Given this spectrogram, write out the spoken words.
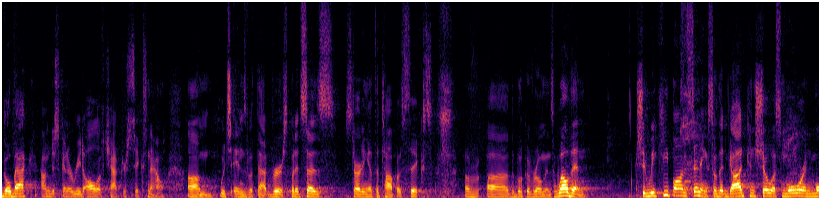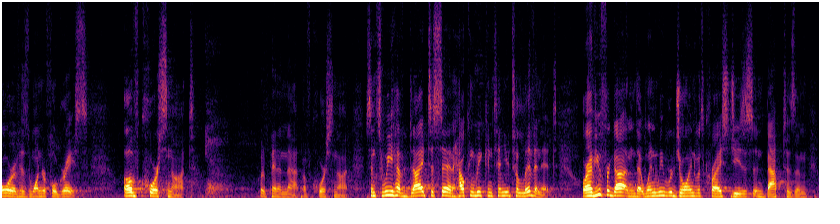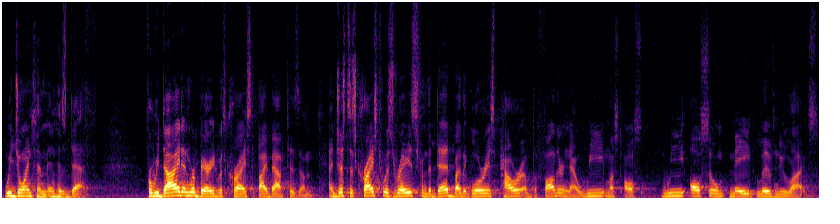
go back. I'm just going to read all of chapter 6 now, um, which ends with that verse. But it says, starting at the top of 6 of uh, the book of Romans, Well then, should we keep on sinning so that God can show us more and more of his wonderful grace? Of course not. Put a pin in that. Of course not. Since we have died to sin, how can we continue to live in it? Or have you forgotten that when we were joined with Christ Jesus in baptism, we joined him in his death? For we died and were buried with Christ by baptism. And just as Christ was raised from the dead by the glorious power of the Father, now we must also we also may live new lives.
